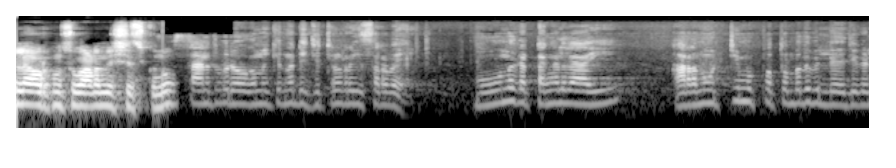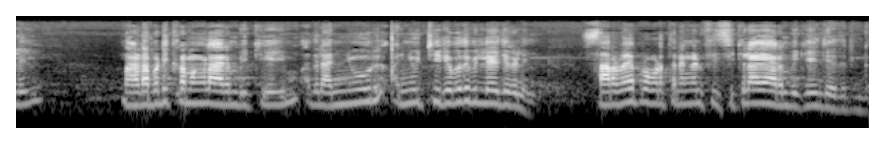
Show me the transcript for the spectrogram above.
എല്ലാവർക്കും സുഖമാണെന്ന് വിശ്വസിക്കുന്നു. സംസ്ഥാനത്ത് പുരോഗമിക്കുന്ന ഡിജിറ്റൽ റീസർവേ മൂന്ന് ഘട്ടങ്ങളിലായി അറുന്നൂറ്റി മുപ്പത്തൊമ്പത് വില്ലേജുകളിൽ നടപടിക്രമങ്ങൾ ആരംഭിക്കുകയും അതിൽ അഞ്ഞൂറ് അഞ്ഞൂറ്റി ഇരുപത് വില്ലേജുകളിൽ സർവേ പ്രവർത്തനങ്ങൾ ഫിസിക്കലായി ആരംഭിക്കുകയും ചെയ്തിട്ടുണ്ട്.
